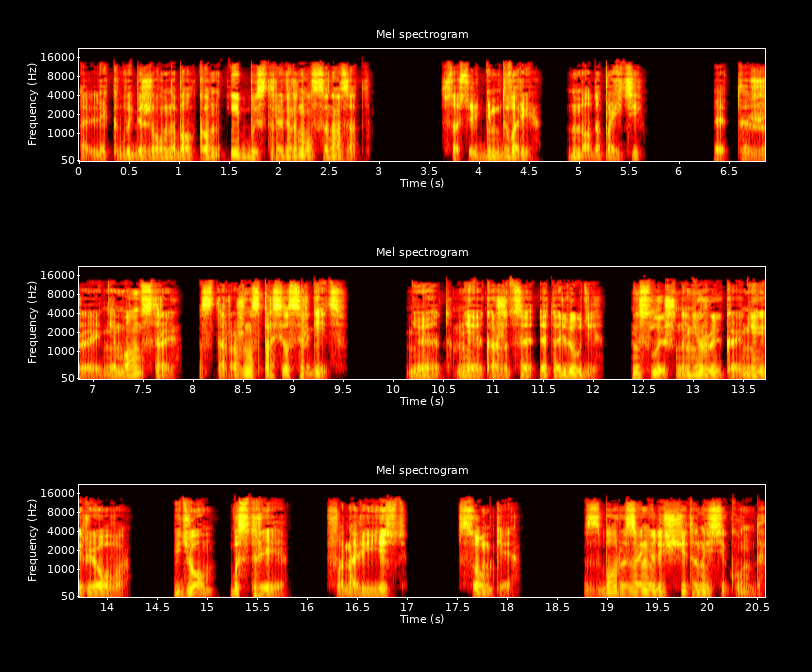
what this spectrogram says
Олег выбежал на балкон и быстро вернулся назад. «В соседнем дворе. Надо пойти». «Это же не монстры?» – осторожно спросил Сергейцев. «Нет, мне кажется, это люди. Не слышно ни рыка, ни рева. Идем, быстрее. Фонари есть?» «В сумке». Сборы заняли считанные секунды.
